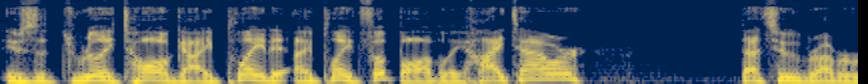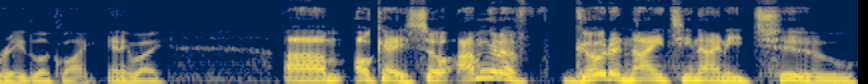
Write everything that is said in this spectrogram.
He was a really tall guy. He played it. I played football. I believe Hightower. That's who Robert Reed looked like. Anyway, um, okay, so I'm going to go to 1992,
